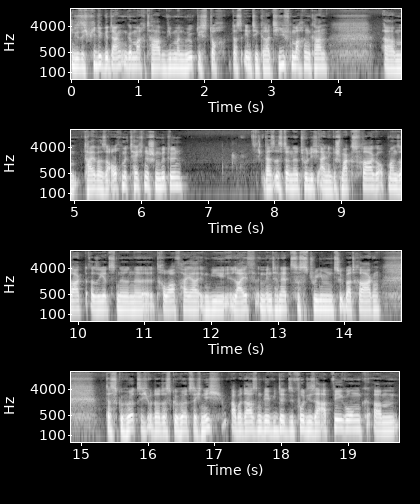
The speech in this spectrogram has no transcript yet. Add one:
die sich viele Gedanken gemacht haben, wie man möglichst doch das integrativ machen kann, ähm, teilweise auch mit technischen Mitteln. Das ist dann natürlich eine Geschmacksfrage, ob man sagt, also jetzt eine, eine Trauerfeier irgendwie live im Internet zu streamen, zu übertragen, das gehört sich oder das gehört sich nicht. Aber da sind wir wieder vor dieser Abwägung. Ähm,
